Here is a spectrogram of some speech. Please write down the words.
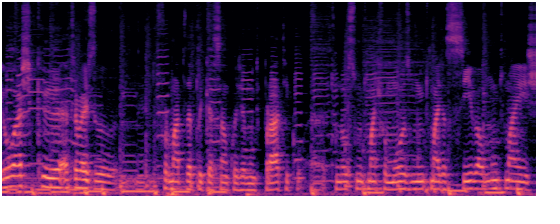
eu acho que através do formato da aplicação, que hoje é muito prático, ah, tornou-se muito mais famoso, muito mais acessível, muito mais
